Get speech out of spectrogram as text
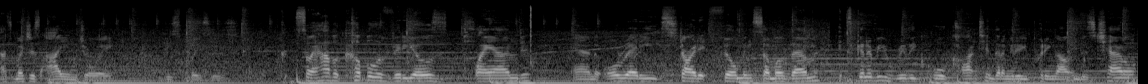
as much as I enjoy these places. So I have a couple of videos planned and already started filming some of them. It's gonna be really cool content that I'm gonna be putting out in this channel.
